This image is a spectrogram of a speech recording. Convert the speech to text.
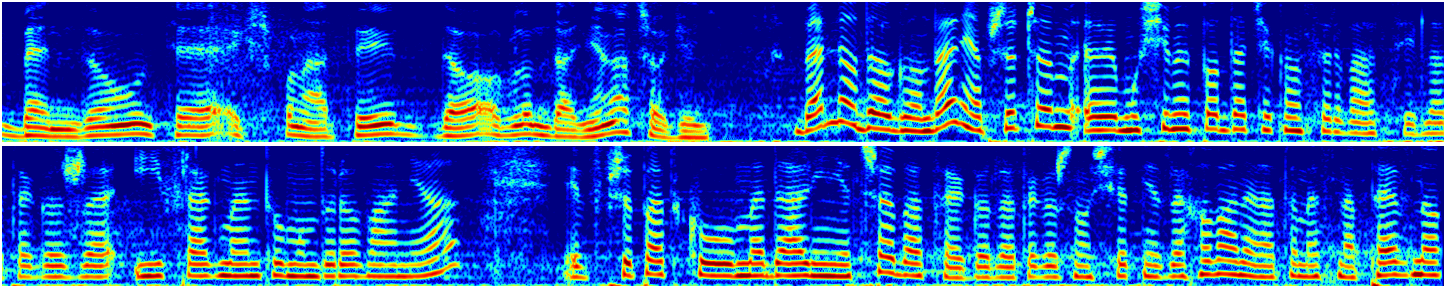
będą te eksponaty do oglądania na co dzień. Będą do oglądania, przy czym y, musimy poddać je konserwacji, dlatego że i fragmentu mundurowania, y, w przypadku medali nie trzeba tego, dlatego że są świetnie zachowane, natomiast na pewno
